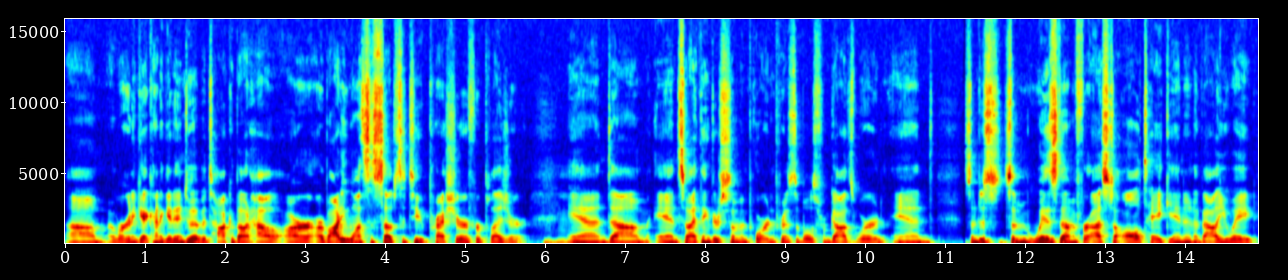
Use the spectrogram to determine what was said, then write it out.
um, and we're going to get kind of get into it but talk about how our, our body wants to substitute pressure for pleasure. And um, and so i think there's some important principles from god's word and some just some wisdom for us to all take in and evaluate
